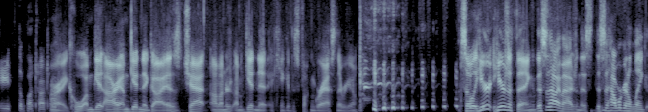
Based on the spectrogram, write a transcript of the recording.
Eat the potato. All right, cool. I'm getting. All right, I'm getting it, guys. Chat. I'm under. I'm getting it. I can't get this fucking grass. There we go. so here, here's the thing. This is how I imagine this. This is how we're gonna link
